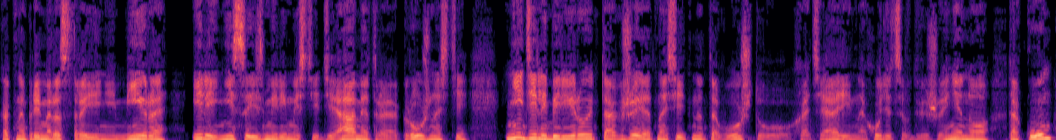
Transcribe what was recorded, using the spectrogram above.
как, например, о строении мира или несоизмеримости диаметра окружности, не делиберирует также и относительно того, что, хотя и находится в движении, но таком,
